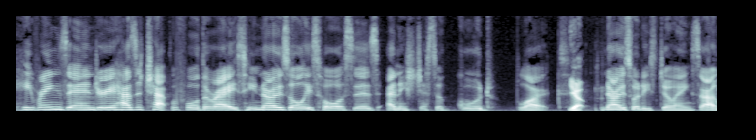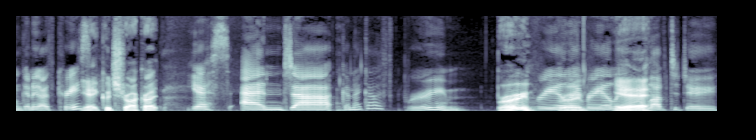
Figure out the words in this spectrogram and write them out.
he rings Andrew, has a chat before the race, he knows all his horses, and he's just a good bloke. Yep. Knows what he's doing. So I'm going to go with Chris. Yeah, good strike rate. Yes. And uh, going to go with Broome. Broome. Really, Broome. really Yeah. would love to do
